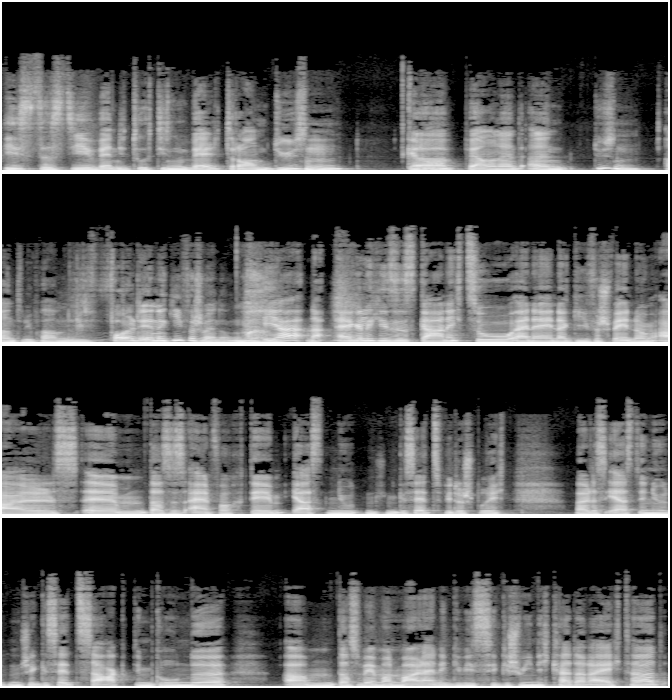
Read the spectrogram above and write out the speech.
ist, dass die, wenn die durch diesen Weltraum düsen, Genau. äh, permanent einen Düsenantrieb haben. Das ist voll die Energieverschwendung. Ja, na, eigentlich ist es gar nicht so eine Energieverschwendung, als ähm, dass es einfach dem ersten Newtonschen Gesetz widerspricht, weil das erste Newtonsche Gesetz sagt im Grunde, dass wenn man mal eine gewisse Geschwindigkeit erreicht hat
